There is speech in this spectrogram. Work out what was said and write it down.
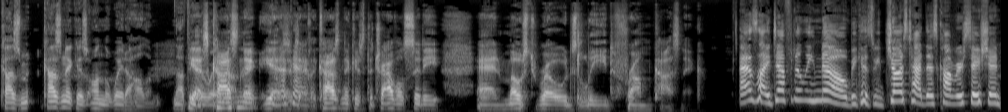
Cosmic, Cosmic is on the way to Harlem, not the yes, other way around, Cosmic. right? Yes, Okay. exactly. Cosmic is the travel city, and most roads lead from Cosmic. As I definitely know because we just had this conversation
